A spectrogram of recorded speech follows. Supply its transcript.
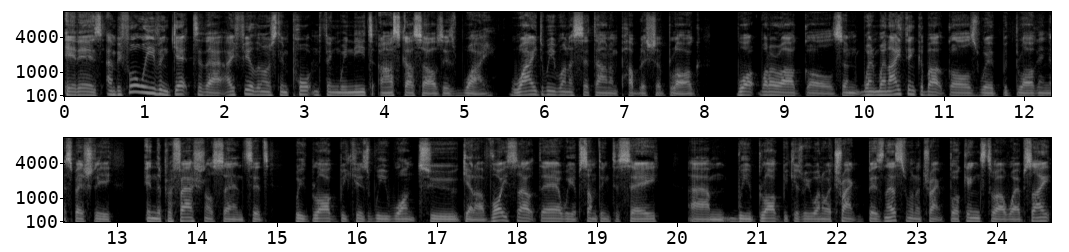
It is. And before we even get to that, I feel the most important thing we need to ask ourselves is why? Why do we want to sit down and publish a blog? What what are our goals? And when when I think about goals with with blogging, especially in the professional sense, it's we blog because we want to get our voice out there. We have something to say. Um, we blog because we want to attract business. We want to attract bookings to our website.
